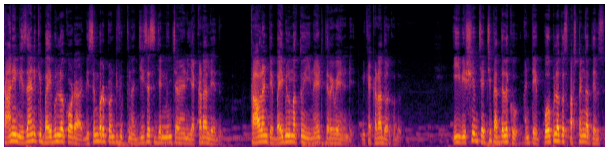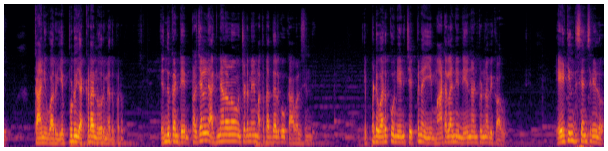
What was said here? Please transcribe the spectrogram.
కానీ నిజానికి బైబిల్లో కూడా డిసెంబర్ ట్వంటీ ఫిఫ్త్న జీసస్ జన్మించాడని ఎక్కడా లేదు. కావాలంటే బైబిల్ మొత్తం ఈ నైట్ తిరగవేయండి. మీకు ఎక్కడా దొరకదు. ఈ విషయం చర్చి పెద్దలకు అంటే పోపులకు స్పష్టంగా తెలుసు. కానీ వారు ఎప్పుడూ ఎక్కడా నోరు మెదపరు. ఎందుకంటే ప్రజల్ని అజ్ఞానంలో ఉంచడమే మత పెద్దలకు కావాల్సింది. ఇప్పటి వరకు నేను చెప్పిన ఈ మాటలన్నీ నేను అంటున్నవి కావు. ఎయిటీన్త్ సెంచరీలో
